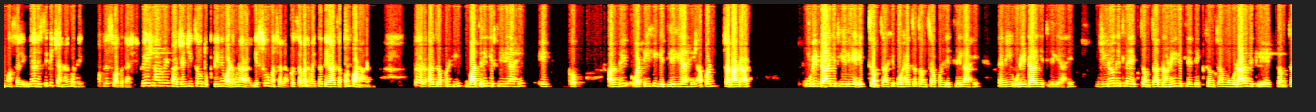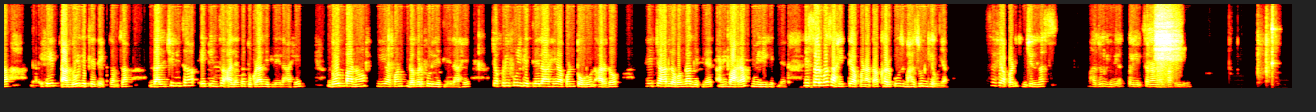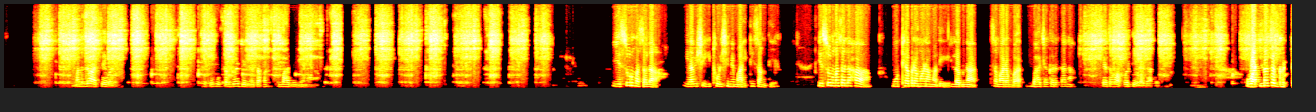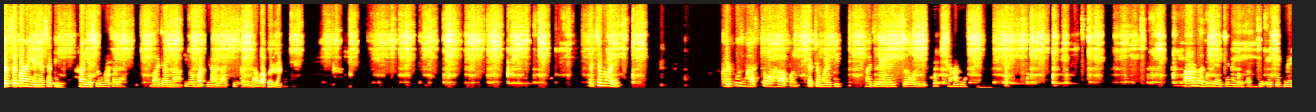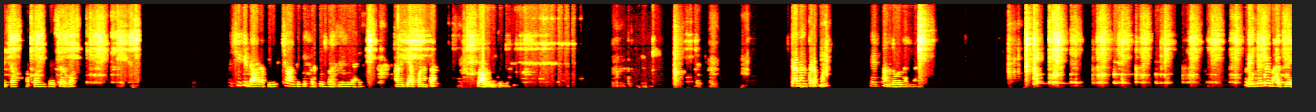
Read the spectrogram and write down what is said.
मसाले. या रेसिपी चॅनलमध्ये आपलं स्वागत आहे. व्हेज नॉनव्हेज भाज्यांची चव दुपटीने वाढवणारा येसूर मसाला कसा बनवायचा ते आज आपण पाहणार आहोत. तर आज आपण ही बाजरी घेतलेली आहे. एक कप अर्धी वाटी ही घेतलेली आहे. आपण चना डाळ उडीद डाळ घेतलेली आहे एक चमचा. हे पोह्याचा चमचा आपण घेतलेला आहे. त्यांनी उडीद डाळ घेतलेली आहे. जिरं घेतलं एक चमचा. धणे घेतलेत एक चमचा. मुगडाळ घेतली एक चमचा. हे तांदूळ घेतलेत एक चमचा. दालचिनीचा एक इंच आल्याचा तुकडा घेतलेला आहे. दोन पानं ही आपण दगडफूल घेतलेला आहे. चक्रीफूल घेतलेला आहे आपण तोडून अर्ध. हे चार लवंगा घेतल्यात आणि बारा मिरी घेतल्यात. हे सर्व साहित्य आपण आता खरपूस भाजून घेऊयात. हे आपण जिन्नस भाजून घेऊयात. पहिले चणा टाकून घेऊ. मंद आचेवर. हे सगळं जिन्नस आपण भाजून घेणार येसूर मसाला याविषयी थोडीशी मी माहिती सांगते. येसूर मसाला हा मोठ्या प्रमाणामध्ये लग्नात समारंभात भाज्या करताना त्याचा वापर केला जातो वाटणाचा घट्टसरपणा येण्यासाठी हा येसूर मसाला भाज्यांना किंवा मटणाला चिकनला वापरला जातो. त्याच्यामुळे खरपूस भाजतो हा आपण. त्याच्यामुळे ती भाजीला येणारी चव ही खूप छान लागते. फार भाजून घ्यायचे नाही. अगदी एक एक मिनिट आपण ते सर्व अशी ही डाळ आपली छानपैकी खरपूस भाजलेली आहे आणि ती आपण आता काढून घेऊया. त्यानंतर आपण हे तांदूळ घालणार. वेगवेगळे भाजले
